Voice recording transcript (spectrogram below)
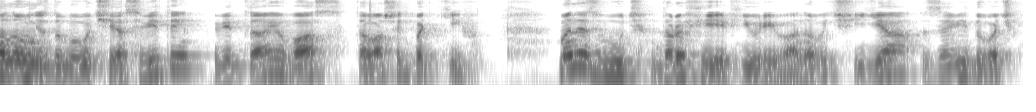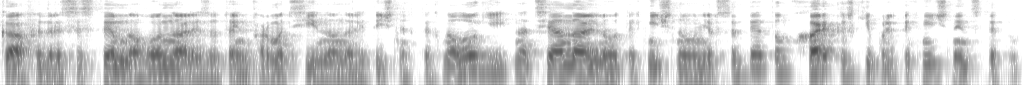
Шановні здобувачі освіти, вітаю вас та ваших батьків. Мене звуть Дорофєєв Юрій Іванович, я завідувач кафедри системного аналізу та інформаційно-аналітичних технологій Національного технічного університету Харківський політехнічний інститут.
